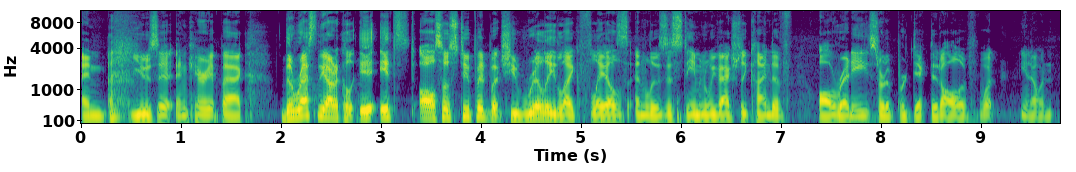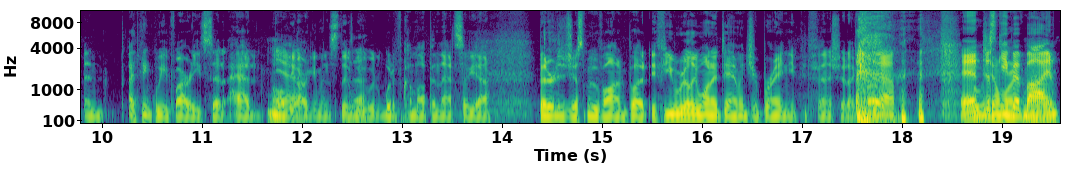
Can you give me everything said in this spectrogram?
and use it and carry it back. The rest of the article, it, it's also stupid, but she really like flails and loses steam, and we've actually kind of already sort of predicted all of what you know, and, and I think we've already said had all Yeah. the arguments that we would, would have come up in that. So yeah, better to just move on. But if you really want to damage your brain, you could finish it. I guess. yeah. And just keep in mind,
